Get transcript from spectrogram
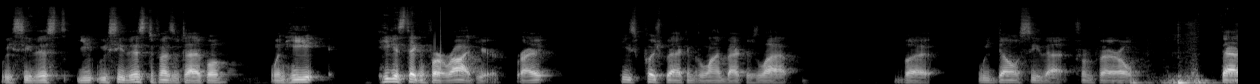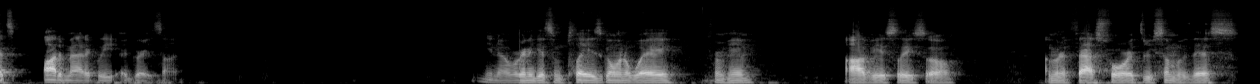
We see this we see this defensive tackle when he he gets taken for a ride here, right? He's pushed back into the linebacker's lap. But we don't see that from Farrell that's automatically a great sign. You know, we're going to get some plays going away from him, obviously. So I'm going to fast forward through some of this.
